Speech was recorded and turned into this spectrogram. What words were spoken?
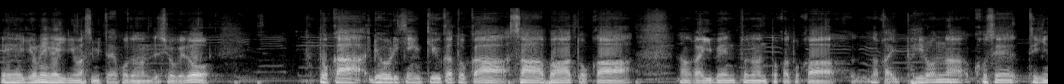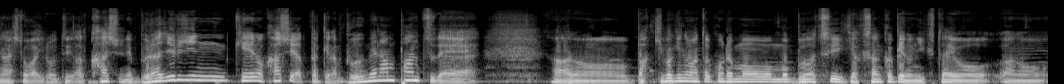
えー嫁がいりますみたいなことなんでしょうけど、とか、料理研究家とか、サーバーとか、なんかイベントなんとかとか、なんかいっぱいいろんな個性的な人がいろいろ、歌手ね、ブラジル人系の歌手やったっけな、ブーメランパンツで、あの、バッキバキのまたこれも、もう分厚い逆三角形の肉体を、あの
